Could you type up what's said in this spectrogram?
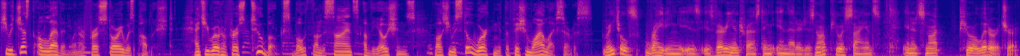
She was just 11 when her first story was published, and she wrote her first two books, both on the science of the oceans, while she was still working at the Fish and Wildlife Service. Rachel's writing is, is very interesting in that it is not pure science and it's not pure literature.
